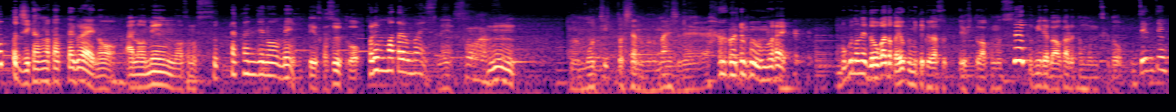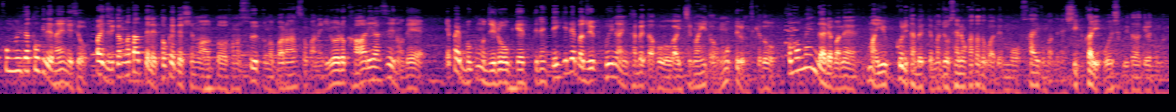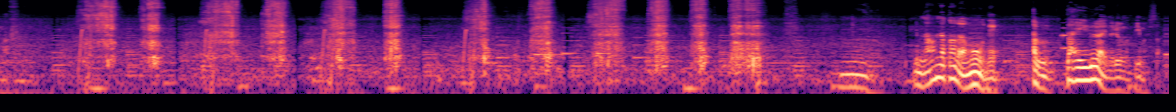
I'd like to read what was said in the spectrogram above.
ちょっと時間が経ったぐらいのあの麺のその吸った感じの麺っていうんですかスープを。これもまたうまいですね。そうなんです、うん。もちっとしたのもうまいですね。これもうまい。僕のね動画とかよく見てくださってる人はこのスープ見ればわかると思うんですけど全然小麦が溶けてないんですよ。やっぱり時間が経ってね溶けてしまうとそのスープのバランスとかねいろいろ変わりやすいのでやっぱり僕も二郎系ってねできれば10分以内に食べた方が一番いいとは思ってるんですけどこの麺であればね、まあ、ゆっくり食べて、まあ、女性の方とかでも最後までねしっかり美味しくいただけると思いますなんだかんだもうね多分倍ぐらいの量になってきました。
